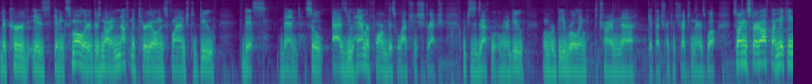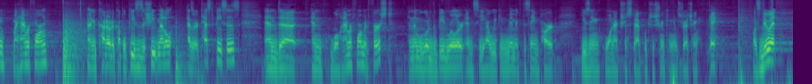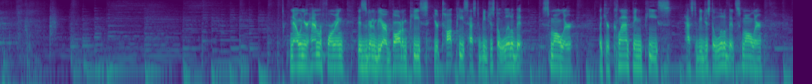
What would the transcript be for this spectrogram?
the curve is getting smaller, there's not enough material in this flange to do this bend. So as you hammer form, this will actually stretch, which is exactly what we're gonna do when we're bead rolling to try and uh, get that shrink and stretch in there as well. So I'm gonna start off by making my hammer form. I'm gonna cut out a couple pieces of sheet metal as our test pieces and, uh, and we'll hammer form it first and then we'll go to the bead roller and see how we can mimic the same part using one extra step, which is shrinking and stretching. Okay, let's do it. Now when you're hammer forming, this is gonna be our bottom piece. Your top piece has to be just a little bit smaller, like your clamping piece has to be just a little bit smaller,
